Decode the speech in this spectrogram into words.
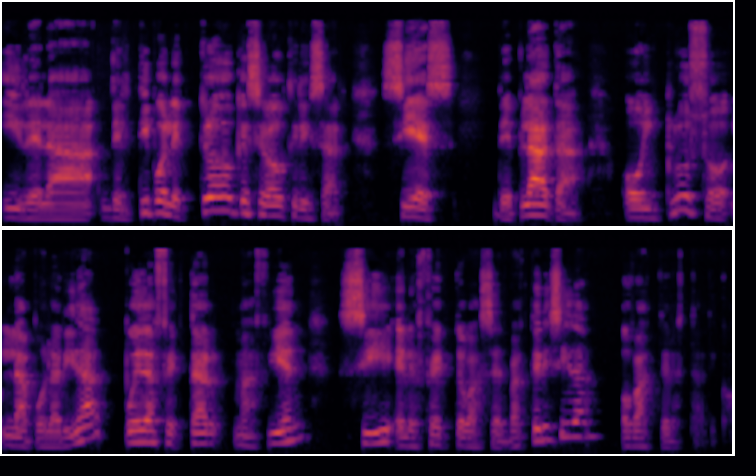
y de la, del tipo de electrodo que se va a utilizar, si es de plata o incluso la polaridad, puede afectar más bien si el efecto va a ser bactericida o bacteriostático.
